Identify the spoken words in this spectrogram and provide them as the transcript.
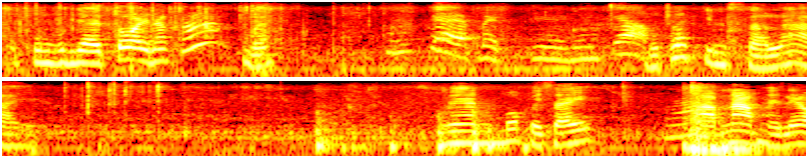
ขอบคุณคุณยายต้อยนะคะเห็นไหมแก่เป็ดกินจ้าหนูชอบกินสาลายแมนบอกไปไซอาบน้ำให้แล้ว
